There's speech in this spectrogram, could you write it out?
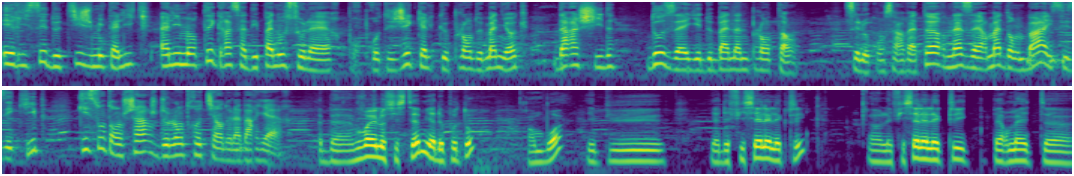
hérissés de tiges métalliques alimentés grâce à des panneaux solaires pour protéger quelques plants de manioc, d'arachides, d'oseille et de bananes plantains. C'est le conservateur Nazer Madamba et ses équipes qui sont en charge de l'entretien de la barrière. Eh ben, vous voyez le système, il y a des poteaux en bois et puis il y a des ficelles électriques. les ficelles électriques permettent euh,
